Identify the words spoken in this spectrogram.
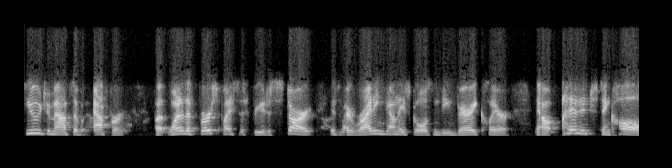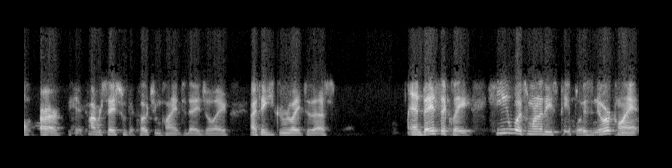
huge amounts of effort. But one of the first places for you to start is by writing down these goals and being very clear. Now, I had an interesting call or conversation with a coaching client today, Julie. I think you can relate to this. And basically, he was one of these people. He's a newer client,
